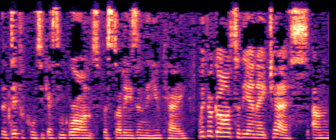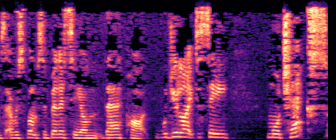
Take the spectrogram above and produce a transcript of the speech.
the difficulty getting grants for studies in the UK. With regards to the NHS and a responsibility on their part, would you like to see more checks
